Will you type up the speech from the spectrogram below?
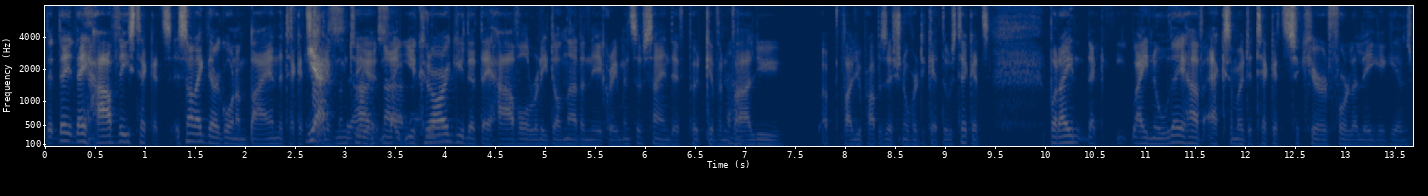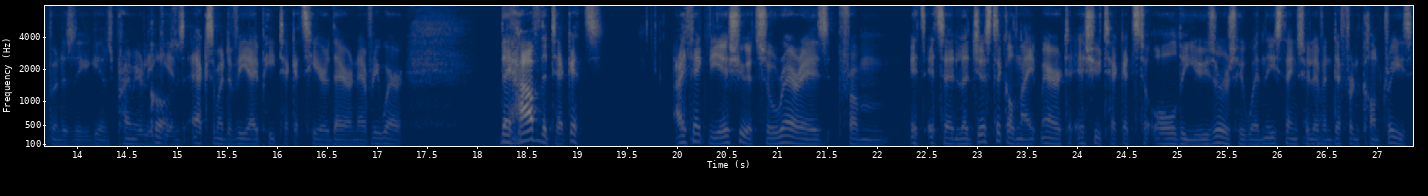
they they have these tickets. It's not like they're going and buying the tickets yes, and giving them to you. Now you could yeah. argue that they have already done that in the agreements have signed. They've put given uh-huh. value a value proposition over to get those tickets. But I like I know they have X amount of tickets secured for La Liga games, Bundesliga games, Premier League games, X amount of VIP tickets here, there, and everywhere. They have the tickets. I think the issue at Sorare is from it's it's a logistical nightmare to issue tickets to all the users who win these things who live mm-hmm. in different countries.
